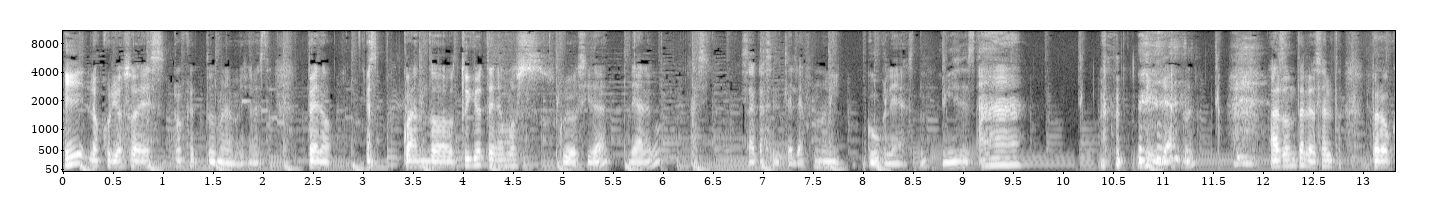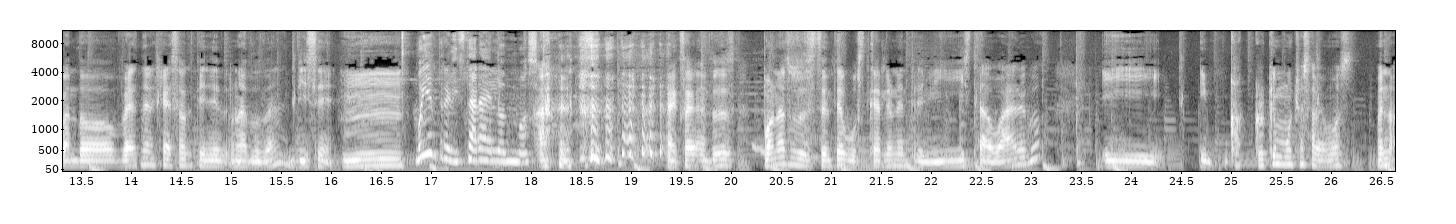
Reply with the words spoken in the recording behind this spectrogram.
Y lo curioso es, creo que tú me lo mencionaste, pero cuando tú y yo tenemos curiosidad de algo, sacas el teléfono y googleas, ¿no? Y dices: Ah. y ya, ¿no? Asunto resuelto. Pero cuando Werner Herzog tiene una duda, dice, mmm, Voy a entrevistar a Elon Musk. Exacto, entonces pone a su asistente a buscarle una entrevista o algo y, y cr- creo que muchos sabemos, bueno,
